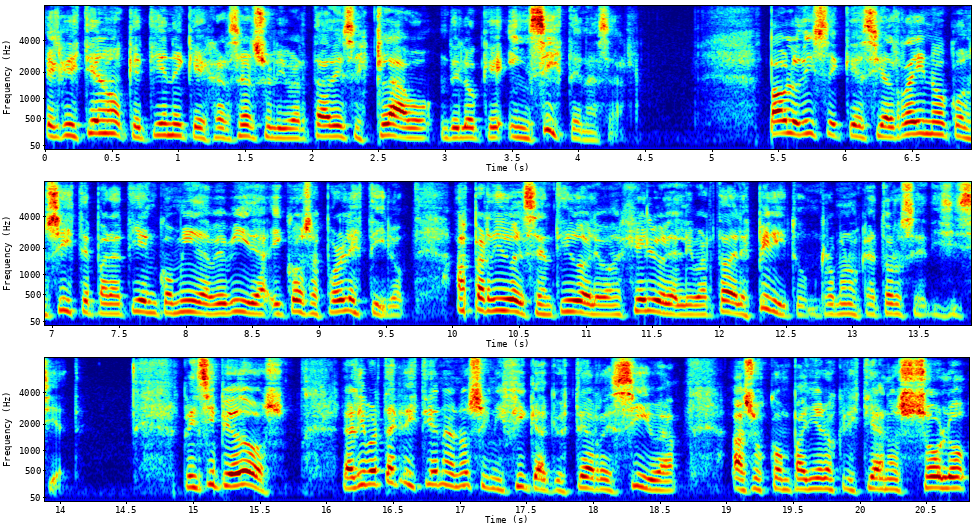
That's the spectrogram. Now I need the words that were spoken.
el cristiano que tiene que ejercer su libertad es esclavo de lo que insiste en hacer. Pablo dice que si el reino consiste para ti en comida, bebida y cosas por el estilo, has perdido el sentido del Evangelio y la libertad del Espíritu. Romanos 14, 17. Principio 2. La libertad cristiana no significa que usted reciba a sus compañeros cristianos solo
